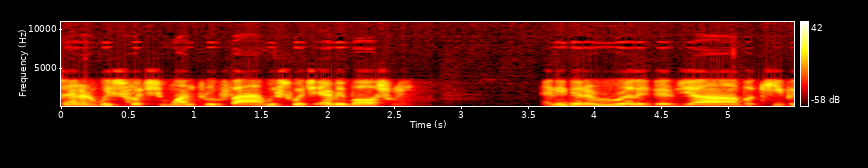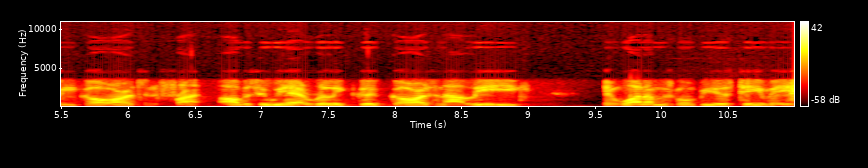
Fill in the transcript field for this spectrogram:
center, we switched one through five. We switched every ball screen and he did a really good job of keeping guards in front. Obviously, we had really good guards in our league, and one of them is going to be his teammate.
